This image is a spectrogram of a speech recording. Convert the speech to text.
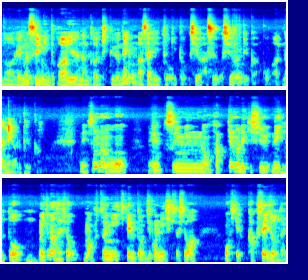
まあ、レム睡眠とか、ああいうなんか聞くよね。うん浅い時と周波数が違うというか、こうあ波があるというか。で、そんなのを、えーと睡眠の発見の歴史でいくと、うん、まあ、一番最初、まあ普通に生きてると自己認識としては、起きてる覚醒状態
